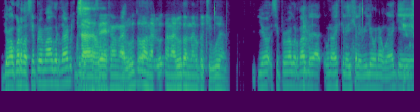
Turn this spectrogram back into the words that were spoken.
Yo me acuerdo, siempre me voy a acordar. de que sea, es a Naruto, a Naruto, a Naruto, a Naruto Shippuden. Yo siempre me voy a acordar de la- una vez que le dije al Emilio una weá que,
